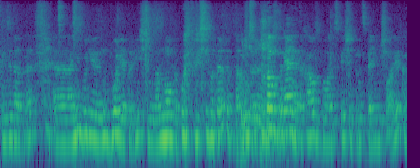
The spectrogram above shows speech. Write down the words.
кандидат, да, э, они были ну, более приличные, намного более приличные вот это, потому что совершать. потом реально это хаос был обеспечен, в принципе, одним человеком,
